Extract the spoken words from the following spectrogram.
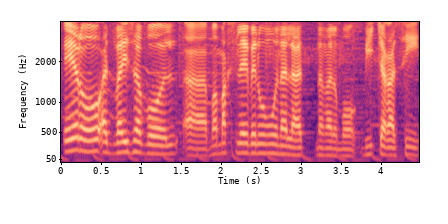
Pero, advisable, uh, ma-max level mo muna lahat ng ano mo, B tsaka C.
